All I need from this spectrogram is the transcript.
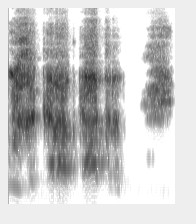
1244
